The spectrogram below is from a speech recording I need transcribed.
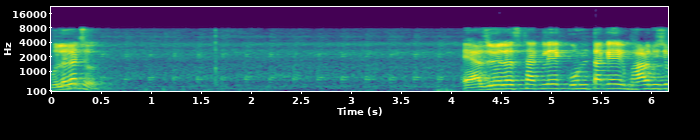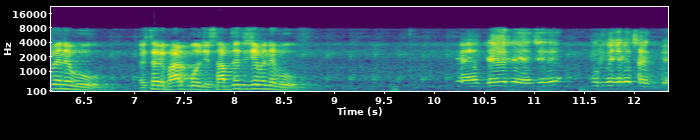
ভুলে গেছো? অ্যাজ ওয়েল অ্যাজ থাকলে কোনটাকে ভার্ব হিসেবে নেব? সরি ভার্ব বলছি সাবজেক্ট হিসেবে নেব। পূর্বে যেটা থাকবে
